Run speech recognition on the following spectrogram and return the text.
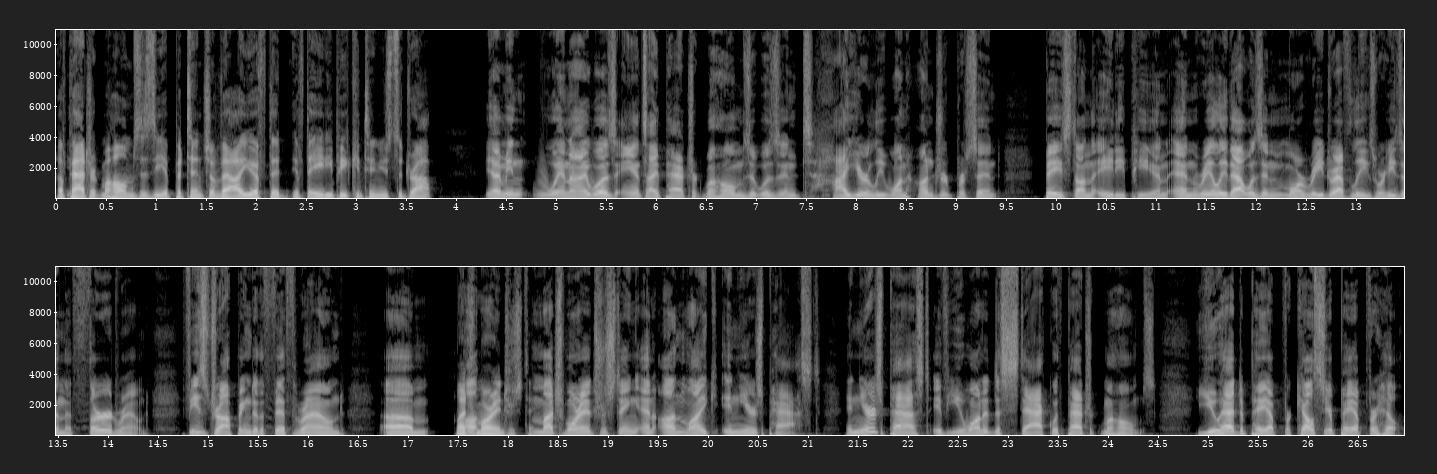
of Patrick Mahomes? Is he a potential value if the if the ADP continues to drop? Yeah, I mean, when I was anti Patrick Mahomes, it was entirely 100% based on the ADP. And, and really, that was in more redraft leagues where he's in the third round. If he's dropping to the fifth round, um, Much Uh, more interesting. much more interesting. And unlike in years past, in years past, if you wanted to stack with Patrick Mahomes, you had to pay up for Kelce or pay up for Hill,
